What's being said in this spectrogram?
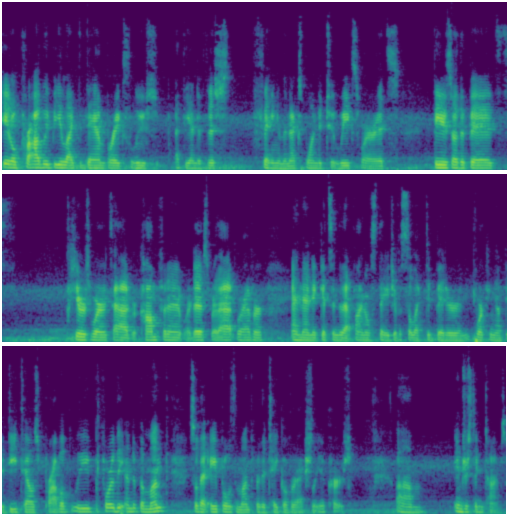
it'll probably be like the dam breaks loose at the end of this thing in the next one to two weeks where it's these are the bids here's where it's at we're confident we're this we're that wherever. And then it gets into that final stage of a selected bidder and working out the details probably before the end of the month so that april is the month where the takeover actually occurs. Um, interesting times.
